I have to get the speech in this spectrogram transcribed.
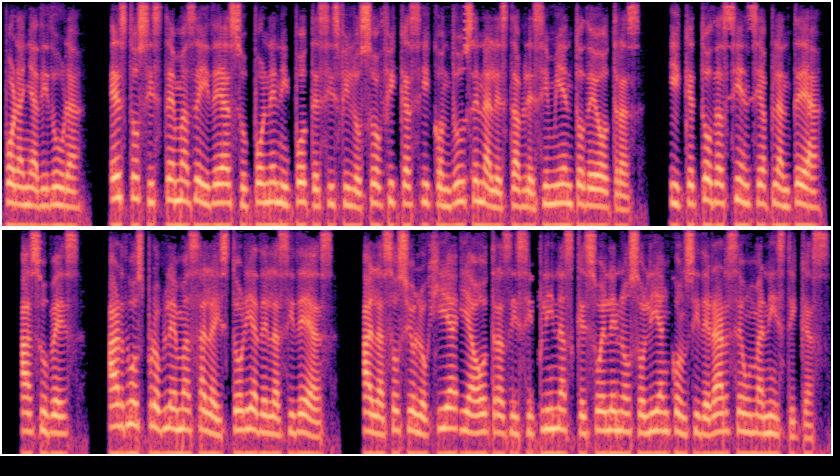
por añadidura, estos sistemas de ideas suponen hipótesis filosóficas y conducen al establecimiento de otras, y que toda ciencia plantea, a su vez, arduos problemas a la historia de las ideas, a la sociología y a otras disciplinas que suelen o solían considerarse humanísticas.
